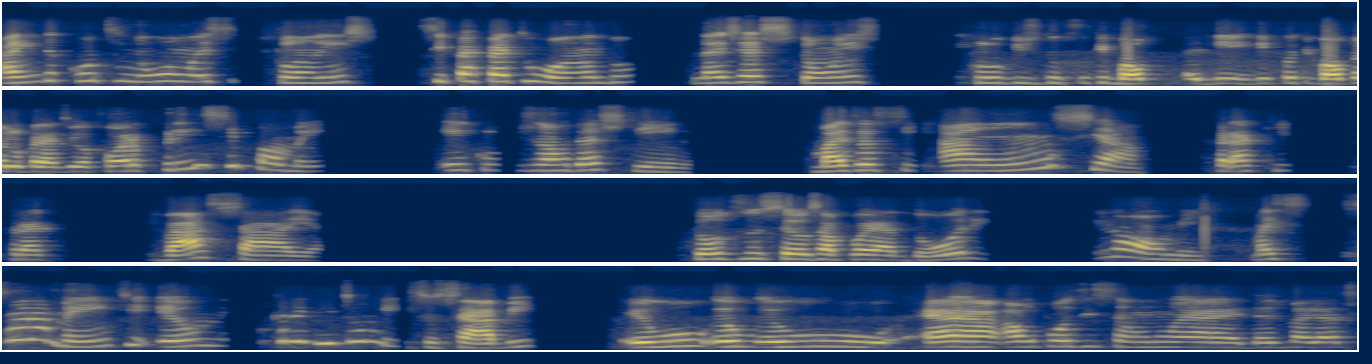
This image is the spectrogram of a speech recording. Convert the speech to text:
ainda continuam esses clãs se perpetuando nas gestões de clubes do futebol, de, de futebol pelo Brasil afora, principalmente em clubes nordestinos. Mas, assim, a ânsia para que, que vá saia todos os seus apoiadores é enorme. Mas, sinceramente, eu não acredito nisso, sabe? Eu, eu, eu, é, a oposição não é das melhores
